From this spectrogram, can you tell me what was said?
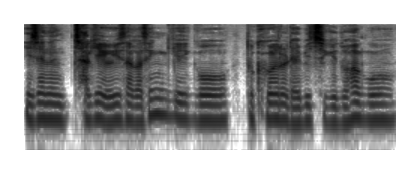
이제는 자기 의사가 생기고 또 그거를 내비치기도 하고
